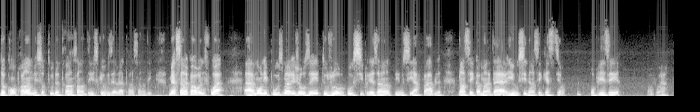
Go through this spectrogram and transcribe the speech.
de comprendre, mais surtout de transcender ce que vous avez à transcender. Merci encore une fois à mon épouse Marie-Josée, toujours aussi présente et aussi affable dans ses commentaires et aussi dans ses questions. Au plaisir. Au revoir.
